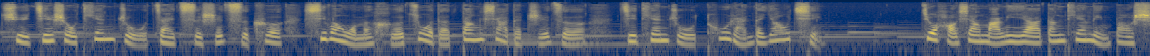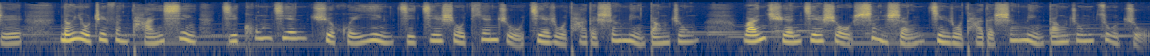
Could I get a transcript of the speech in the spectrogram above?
去接受天主在此时此刻希望我们合作的当下的职责及天主突然的邀请。就好像玛利亚当天领报时，能有这份弹性及空间去回应及接受天主介入她的生命当中，完全接受圣神进入她的生命当中做主。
